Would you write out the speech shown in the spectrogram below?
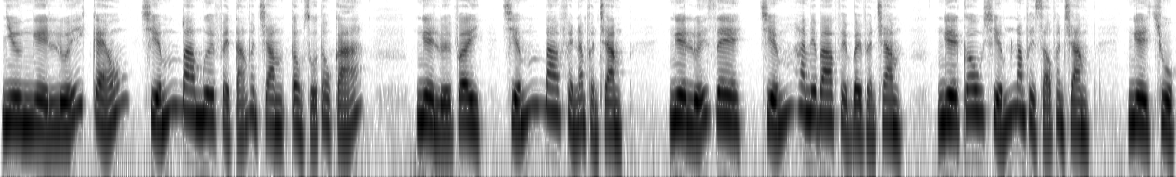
như nghề lưới kéo chiếm 30,8% tổng số tàu cá, nghề lưới vây chiếm 3,5%, nghề lưới dê chiếm 23,7%, nghề câu chiếm 5,6%, nghề chụp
